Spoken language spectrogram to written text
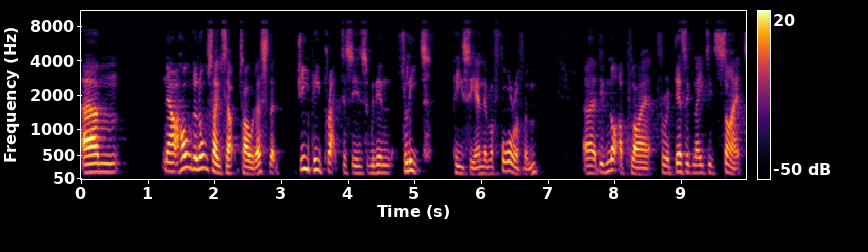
Um, now, Holden also told us that GP practices within Fleet PCN, there are four of them, uh, did not apply for a designated site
